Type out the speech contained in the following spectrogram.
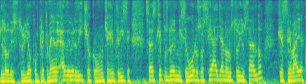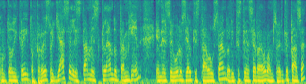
lo destruyó completamente. Ha de haber dicho, como mucha gente dice, ¿sabes qué? Pues no es mi seguro social, ya no lo estoy usando, que se vaya con todo y crédito. Pero eso ya se le está mezclando también en el seguro social que estaba usando. Ahorita está encerrado, vamos a ver qué pasa.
